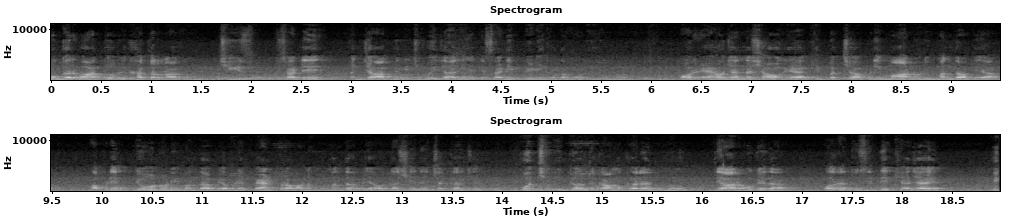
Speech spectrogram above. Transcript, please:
ਉਗਰਵਾਦ ਤੋਂ ਵੀ ਖਤਰਨਾਕ ਚੀਜ਼ ਸਾਡੇ ਪੰਜਾਬ ਦੇ ਵਿੱਚ ਹੋਈ ਜਾ ਰਹੀ ਹੈ ਕਿ ਸਾਡੀ ਪੀੜ੍ਹੀ ਖਤਮ ਹੋ ਰਹੀ ਹੈ। ਔਰ ਇਹੋ ਜਿਹਾ ਨਸ਼ਾ ਹੋ ਗਿਆ ਕਿ ਬੱਚਾ ਆਪਣੀ ਮਾਂ ਨੂੰ ਨਹੀਂ ਮੰਨਦਾ ਪਿਆ। ਆਪਣੇ ਪਿਓ ਨੂੰ ਨਹੀਂ ਮੰਨਦਾ ਪਿਆ, ਆਪਣੇ ਭੈਣ ਭਰਾਵਾਂ ਨੂੰ ਵੀ ਮੰਨਦਾ ਪਿਆ ਔਰ ਨਸ਼ੇ ਦੇ ਚੱਕਰ 'ਚ ਕੁਝ ਵੀ ਗਲਤ ਕੰਮ ਕਰਨ ਨੂੰ ਤਿਆਰ ਹੋ ਗਿਆ ਦਾ। ਔਰ ਤੁਸੀਂ ਦੇਖਿਆ ਜਾਏ ਕਿ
